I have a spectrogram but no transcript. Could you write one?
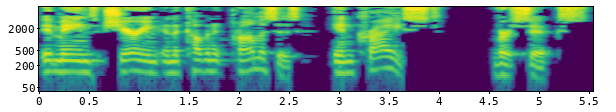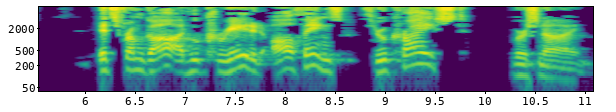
It means sharing in the covenant promises in Christ, verse 6. It's from God who created all things through Christ, verse 9.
